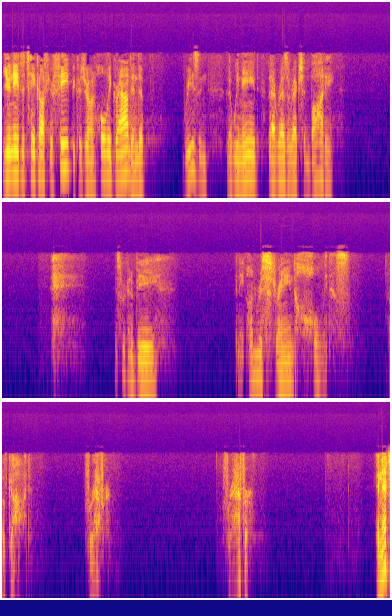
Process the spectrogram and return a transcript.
You need to take off your feet because you're on holy ground. And the reason that we need that resurrection body is we're going to be the unrestrained holiness of God forever. Forever. And that's,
